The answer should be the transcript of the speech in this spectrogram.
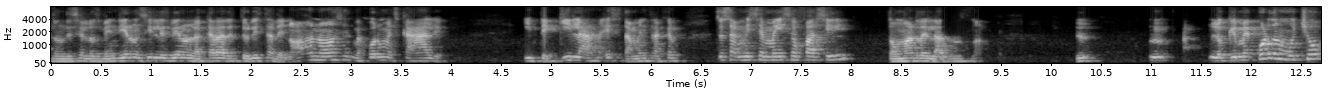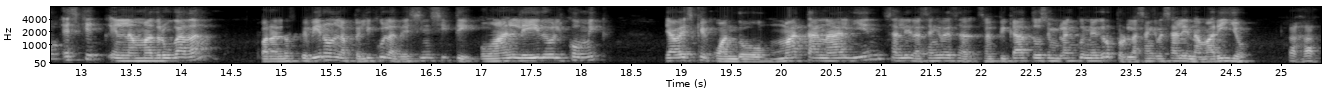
donde se los vendieron, sí les vieron la cara de turista de, no, no, es el mejor mezcal. Y tequila, ese también trajeron. Entonces a mí se me hizo fácil tomar de las dos, ¿no? Lo que me acuerdo mucho es que en la madrugada, para los que vieron la película de Sin City o han leído el cómic, ya ves que cuando matan a alguien sale la sangre salpicada todos en blanco y negro, pero la sangre sale en amarillo. Ajá.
